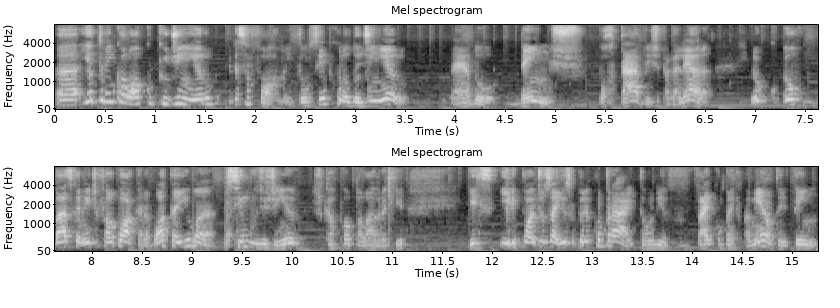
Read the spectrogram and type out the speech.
Uh, e eu também coloco que o dinheiro é dessa forma. Então, sempre que eu dou dinheiro, né, dou bens portáveis pra galera, eu, eu basicamente falo, pô, cara, bota aí uma, um símbolo de dinheiro, escapou a palavra aqui, e ele pode usar isso para poder comprar. Então ele vai comprar equipamento, ele tem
